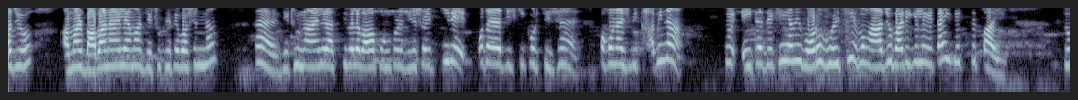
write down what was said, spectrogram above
আজও আমার বাবা না এলে আমার জেঠু খেতে বসেন না। হ্যাঁ জেঠু না এলে রাত্রিবেলা বাবা ফোন করে জিজ্ঞেস করে, কি রে, কোথায় আছিস? কি করছিস? হ্যাঁ কখন আসবি? খাবি না? তো এইটা দেখেই আমি বড় হয়েছি এবং আজও বাড়ি গেলে এটাই দেখতে পাই। তো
